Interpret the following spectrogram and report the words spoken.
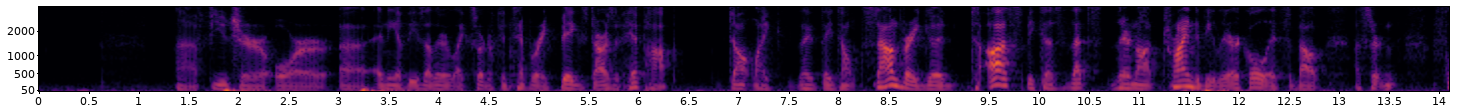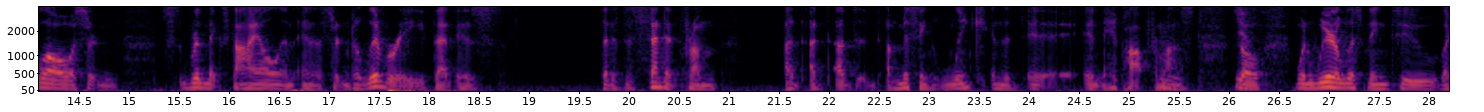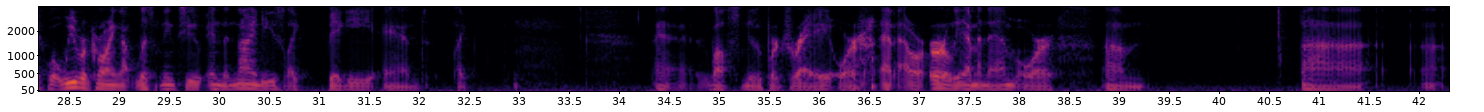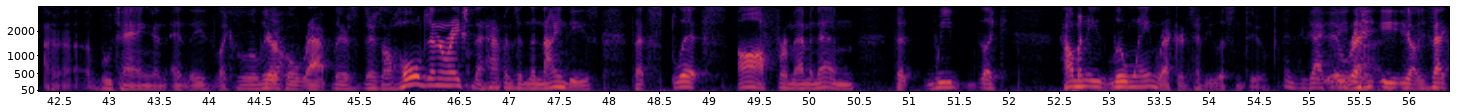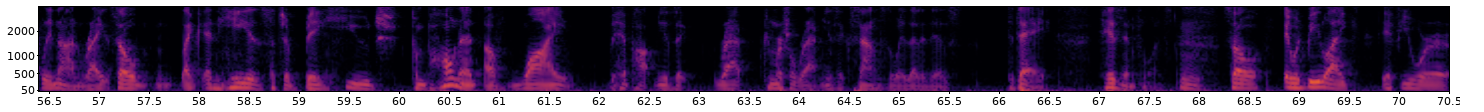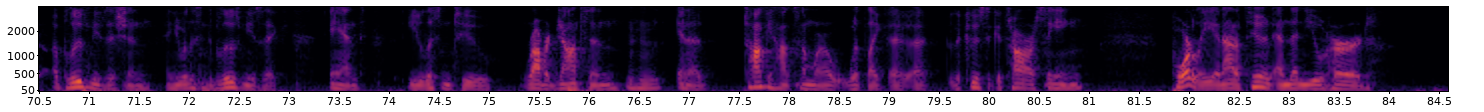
uh, Future or uh, any of these other like sort of contemporary big stars of hip hop don't like they, they don't sound very good to us because that's they're not trying to be lyrical it's about a certain flow a certain rhythmic style and, and a certain delivery that is that is descendant from a, a, a, a missing link in the in hip hop from mm. us. So Yes. when we're listening to like what we were growing up listening to in the '90s, like Biggie and uh, well Snoop or Dre or or early Eminem or um, uh, uh, uh, Wu Tang and, and these like lyrical rap. There's there's a whole generation that happens in the '90s that splits off from Eminem. That we like. How many Lil Wayne records have you listened to? It's exactly right. none. You know, exactly none. Right. So like, and he is such a big, huge component of why hip hop music, rap, commercial rap music sounds the way that it is today. His influence. Hmm. So it would be like if you were a blues musician and you were listening to blues music and you listened to Robert Johnson mm-hmm. in a talking honk somewhere with like a, a, an acoustic guitar singing poorly and out of tune, and then you heard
